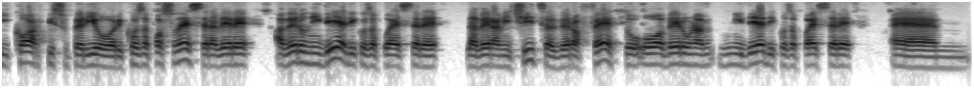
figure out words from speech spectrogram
i corpi superiori, cosa possono essere, avere, avere, un'idea di cosa può essere la vera amicizia, il vero affetto, o avere una, un'idea di cosa può essere ehm,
